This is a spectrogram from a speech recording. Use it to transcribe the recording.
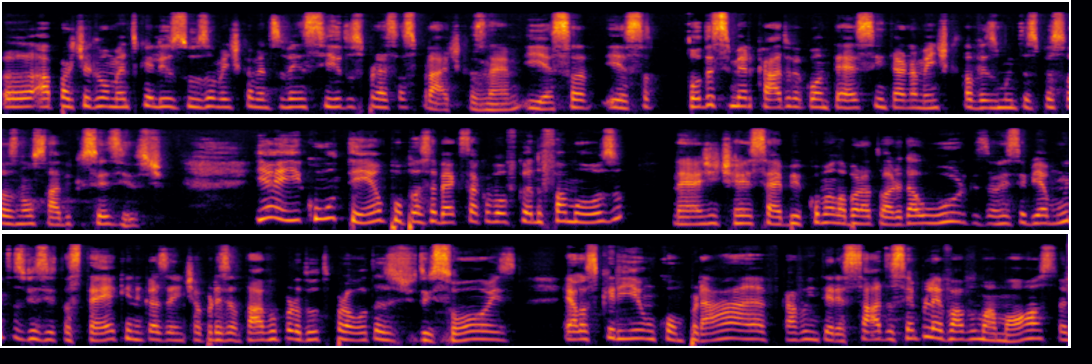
uh, a partir do momento que eles usam medicamentos vencidos para essas práticas, né? E essa, essa todo esse mercado que acontece internamente que talvez muitas pessoas não sabem que isso existe. E aí, com o tempo, o Placebex acabou ficando famoso. Né? A gente recebe, como é o laboratório da URGS, eu recebia muitas visitas técnicas, a gente apresentava o produto para outras instituições, elas queriam comprar, ficavam interessadas, sempre levava uma amostra,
